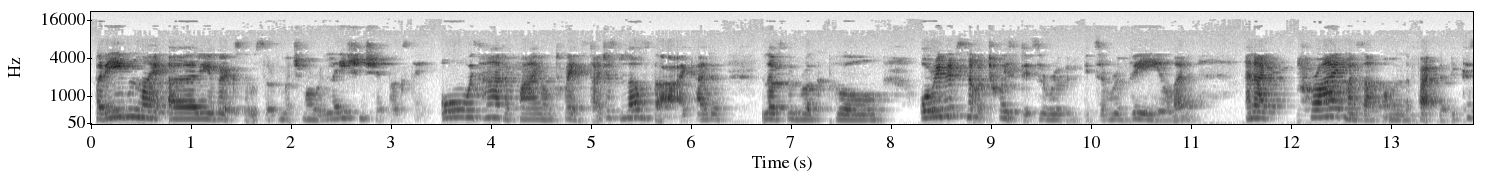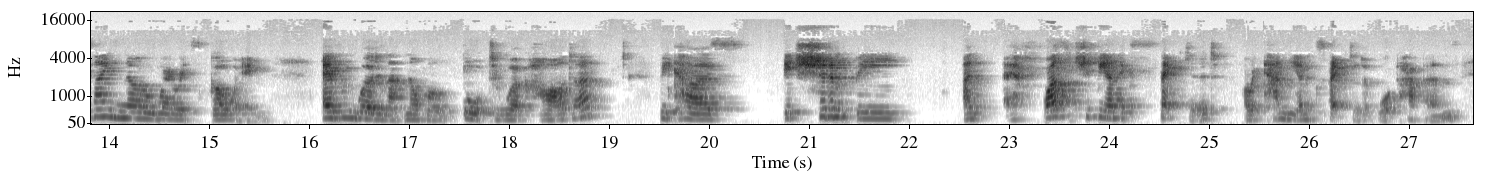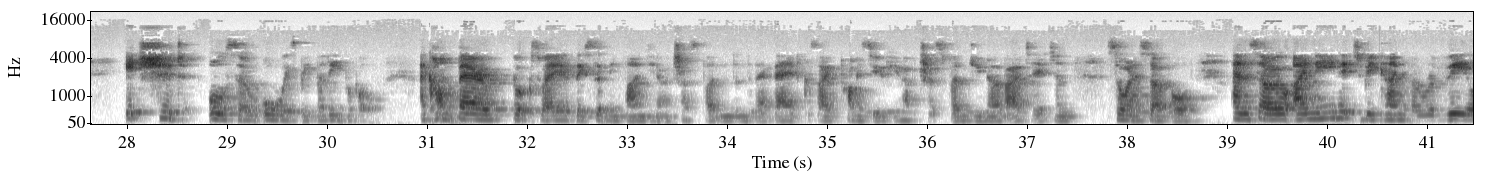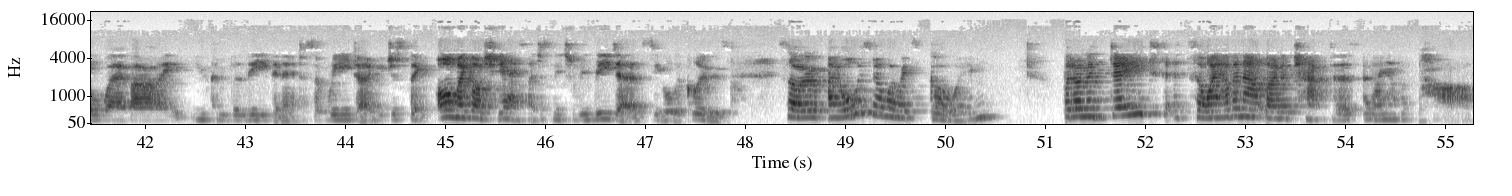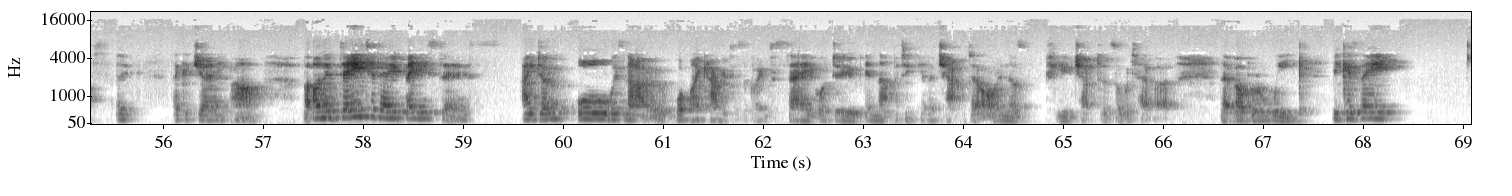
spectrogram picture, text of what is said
But even my earlier books that were sort of much more relationship books, they always had a final twist. I just love that. I kind of love the rug pull. Or even if it's not a twist, it's a re- it's a reveal. And and I pride myself on the fact that because I know where it's going, every word in that novel ought to work harder because it shouldn't be, and whilst it should be unexpected, or it can be unexpected of what happens, it should also always be believable. I can't bear books where they suddenly find, you know, a trust fund under their bed because I promise you, if you have a trust fund, you know about it, and so on and so forth. And so I need it to be kind of a reveal whereby you can believe in it as a reader, and you just think, oh my gosh, yes, I just need to reread it and see all the clues. So I always know where it's going, but on a day to day, so I have an outline of chapters and I have a path, like, like a journey path. But on a day to day basis, I don't always know what my characters are going to say or do in that particular chapter or in those few chapters or whatever that over a week because they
